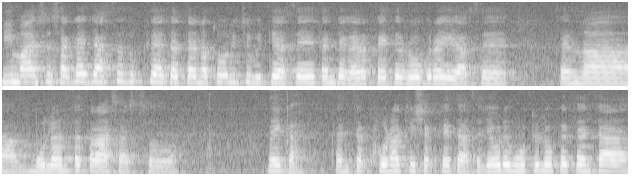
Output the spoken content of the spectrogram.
ती माणसं सगळ्यात जास्त दुःखी असतात. त्यांना चोरीची भीती असते. त्यांच्या घरात काहीतरी रोगराई असते. त्यांना मुलांचा त्रास असतो. नाही का? त्यांच्या खुणाची शक्यता असते. जेवढे मोठे लोक आहेत त्यांच्या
